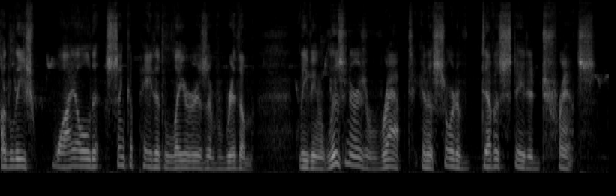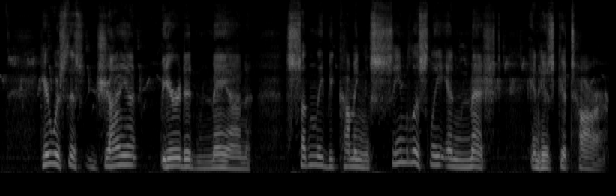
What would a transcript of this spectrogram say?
unleash wild, syncopated layers of rhythm leaving listeners wrapped in a sort of devastated trance. Here was this giant bearded man suddenly becoming seamlessly enmeshed in his guitar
